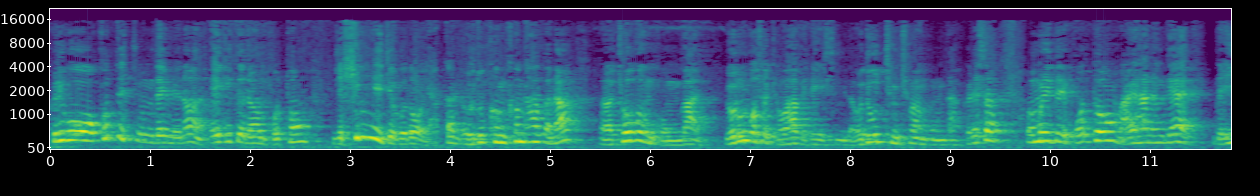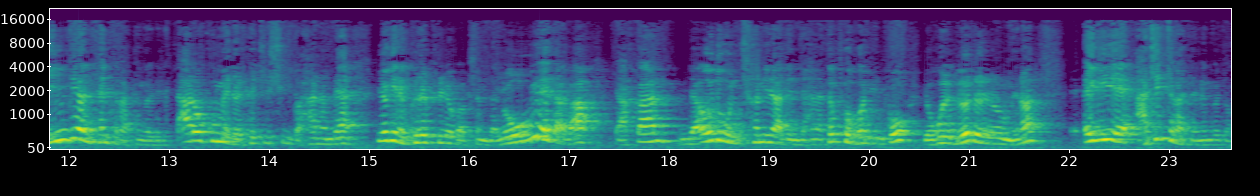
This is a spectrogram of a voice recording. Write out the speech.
그리고 그때쯤 되면은 아기들은 보통 이제 심리적으로 약간 어두컴컴하거나 어, 좁은 공간, 이런 곳을 좋아하게 되어 있습니다. 어두침침한 공간. 그래서 어머니들이 보통 많이 하는 게 이제 인디언 텐트 같은 걸 따로 구매를 해주시기도 하는데 여기는 그럴 필요가 없습니다. 요 위에다가 약간 이제 어두운 천이라 든지 하나 덮어버리고 요걸 늘어놓으면은 애기의 아지트가 되는 거죠.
